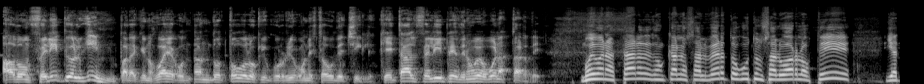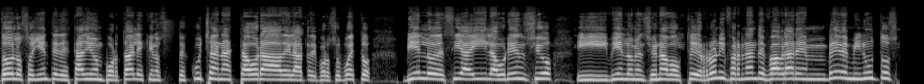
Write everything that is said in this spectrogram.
a don Felipe Holguín para que nos vaya contando todo lo que ocurrió con Estado de Chile. ¿Qué tal, Felipe? De nuevo, buenas tardes. Muy buenas tardes, don Carlos Alberto. Gusto en saludarlo a usted y a todos los oyentes de Estadio en Portales que nos escuchan a esta hora de la tarde. Por supuesto, bien lo decía ahí Laurencio y bien lo mencionaba usted. Ronnie Fernández va a hablar en breves minutos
